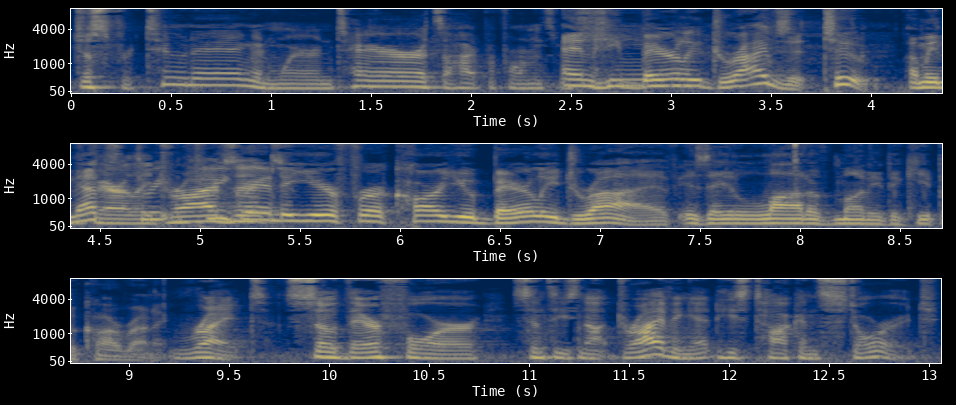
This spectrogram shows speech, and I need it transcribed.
just for tuning and wear and tear. It's a high performance and he barely drives it too. I mean, that's Barely three, three grand it. a year for a car you barely drive is a lot of money to keep a car running. Right. So therefore, since he's not driving it, he's talking storage.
